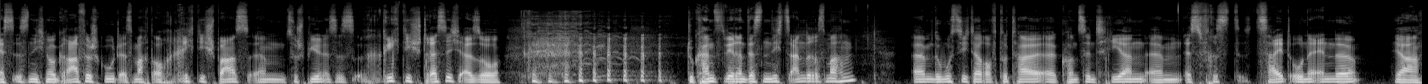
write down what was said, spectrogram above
Es ist nicht nur grafisch gut, es macht auch richtig Spaß ähm, zu spielen. Es ist richtig stressig, also du kannst währenddessen nichts anderes machen. Ähm, du musst dich darauf total äh, konzentrieren. Ähm, es frisst Zeit ohne Ende. Ja,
